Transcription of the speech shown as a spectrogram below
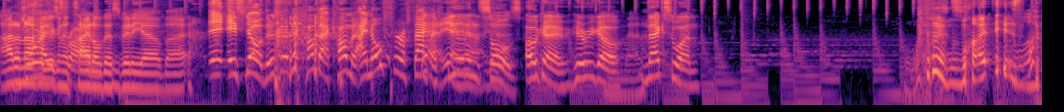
I don't know George how you're gonna frying. title this video, but It, it's yo. There's gonna be a comeback coming. I know for a fact. I feel yeah, it in yeah, the souls. Okay, here we go. Oh. Next one. what is What?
